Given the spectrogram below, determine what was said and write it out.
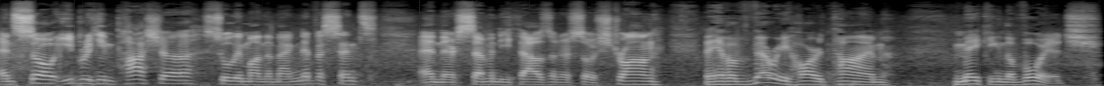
And so Ibrahim Pasha, Suleiman the Magnificent, and their 70,000 or so strong, they have a very hard time making the voyage.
